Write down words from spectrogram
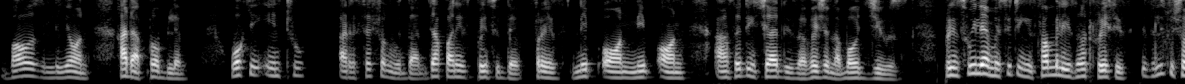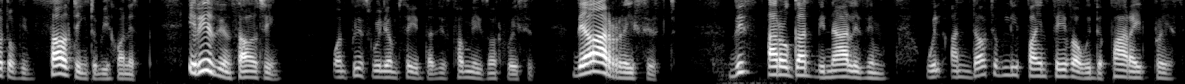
Bowes Lyon had a problem. Walking into a reception with the Japanese prince with the phrase nip on, nip on, and setting shared reservation about Jews. Prince William is sitting his family is not racist is a little short of insulting, to be honest. It is insulting when Prince William said that his family is not racist. They are racist. This arrogant denialism will undoubtedly find favor with the far right press,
